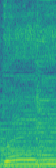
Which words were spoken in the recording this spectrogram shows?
Wait.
